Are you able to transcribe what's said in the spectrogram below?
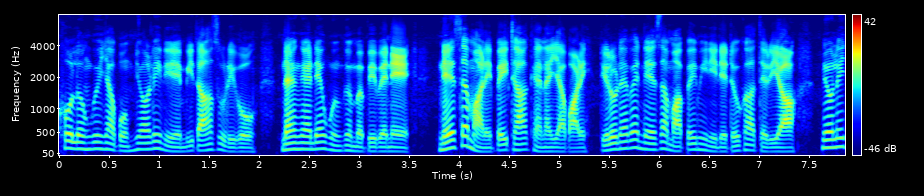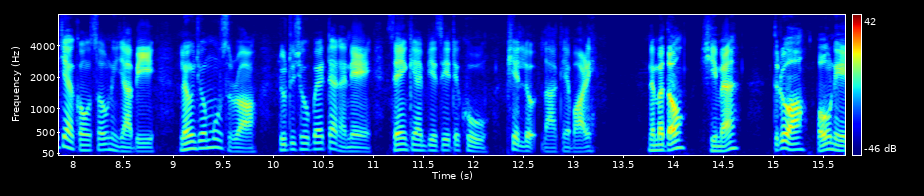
ခိုလုံခွင့်ရဖို့မျှော်လင့်နေတဲ့မိသားစုတွေကိုနိုင်ငံထဲဝင်ခွင့်မပေးဘဲနဲ့နေဆက်မှာနေပိတ်ထားခံလိုက်ရပါတယ်ဒီလိုနဲ့ပဲနေဆက်မှာပိတ်မိနေတဲ့ဒုက္ခသည်တွေဟာမျှော်လင့်ချက်ကုံဆုံးနေကြပြီးလုံခြုံမှုဆိုတာလူတချို့ပဲတက်နေတဲ့ဇိမ်ကန်ပစ္စည်းတစ်ခုဖြစ်လွတ်လာခဲ့ပါတယ်နံပါတ်3ရီမန်သူတို့ဟာဘုံတွေ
